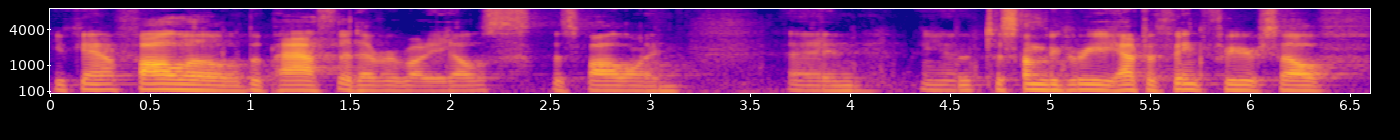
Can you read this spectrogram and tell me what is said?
You can't follow the path that everybody else is following. And you know, to some degree, you have to think for yourself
